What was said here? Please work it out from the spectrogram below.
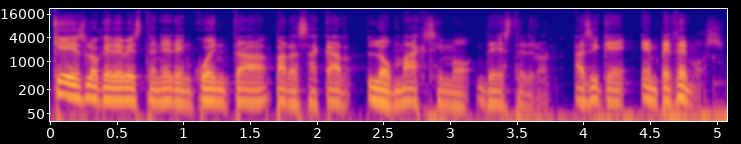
qué es lo que debes tener en cuenta para sacar lo máximo de este dron. Así que empecemos.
